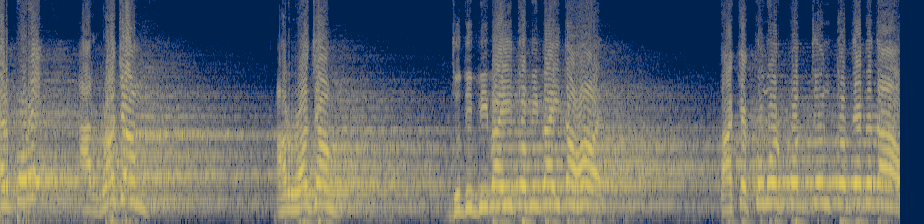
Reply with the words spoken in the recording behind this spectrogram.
এরপরে আর রজম আর রজম যদি বিবাহিত বিবাহিত হয়, তাকে কোমর পর্যন্ত দেবে দাও,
